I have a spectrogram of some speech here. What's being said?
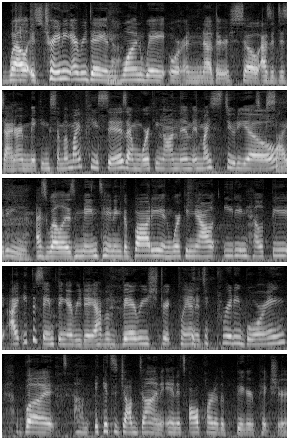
Well, it's training every day in yeah. one way or another. So, as a designer, I'm making some of my pieces. I'm working on them in my studio. It's exciting. As well as maintaining the body and working out, eating healthy. I eat the same thing every day. I have a very strict plan. It's pretty boring, but um, it gets the job done, and it's all part of the bigger picture.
